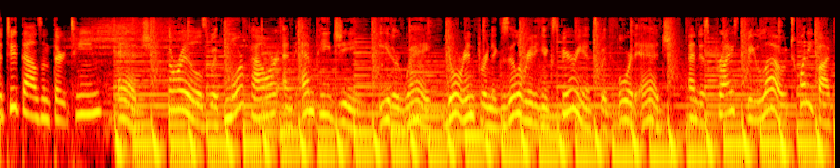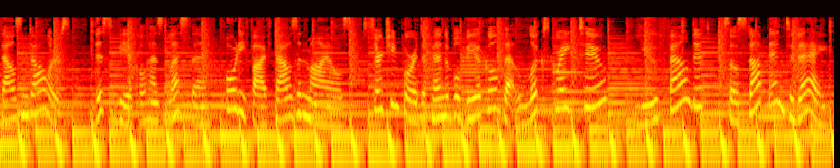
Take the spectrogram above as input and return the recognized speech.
The 2013 Edge thrills with more power and MPG. Either way, you're in for an exhilarating experience with Ford Edge and is priced below $25,000. This vehicle has less than 45,000 miles. Searching for a dependable vehicle that looks great too? You found it, so stop in today.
